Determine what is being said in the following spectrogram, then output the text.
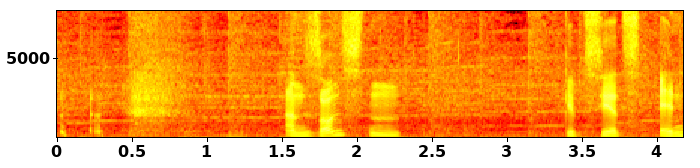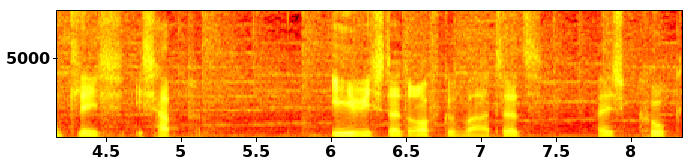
Ansonsten gibt es jetzt endlich, ich habe ewig darauf gewartet, weil ich gucke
